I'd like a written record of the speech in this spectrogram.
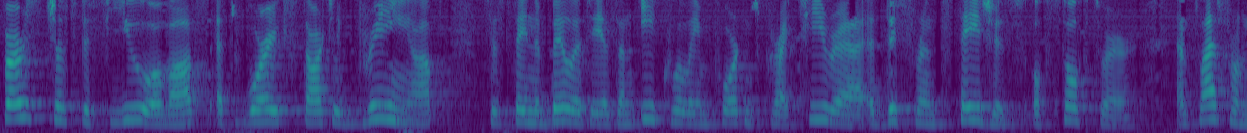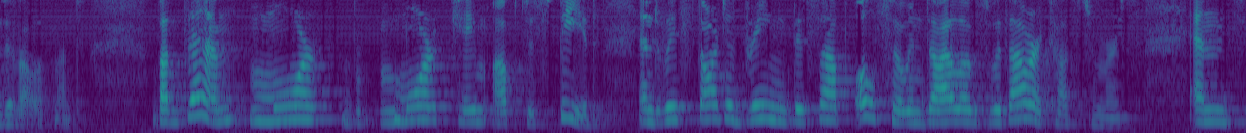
First, just a few of us at work started bringing up sustainability as an equally important criteria at different stages of software and platform development. But then more, more came up to speed, and we started bringing this up also in dialogues with our customers. And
